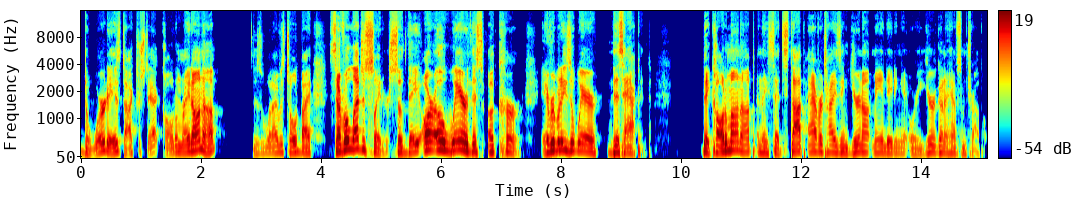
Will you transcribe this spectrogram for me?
the word is Dr. Stack called them right on up this is what I was told by several legislators. So they are aware this occurred. Everybody's aware this happened. they called them on up and they said, stop advertising. You're not mandating it or you're going to have some trouble.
